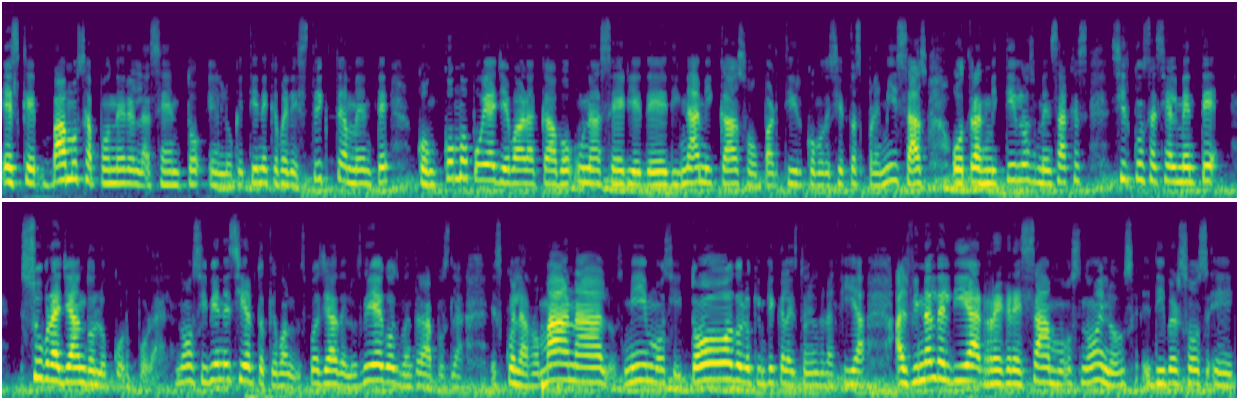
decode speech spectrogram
es que vamos a poner el acento en lo que tiene que ver estrictamente con cómo voy a llevar a cabo una serie de dinámicas o partir como de ciertas premisas o transmitir los mensajes circunstancialmente subrayando lo corporal, ¿no? Si bien es cierto que, bueno, después ya de los griegos entrar pues la escuela romana, los mimos y todo lo que implica la historiografía, al final del día regresamos, ¿no? En los diversos, eh,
